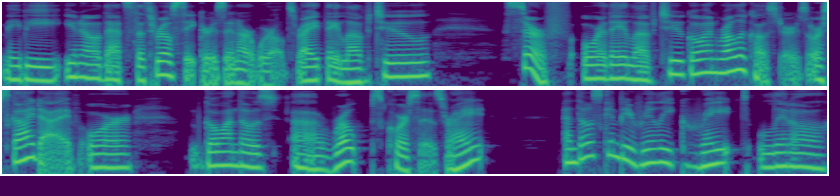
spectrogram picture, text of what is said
Maybe, you know, that's the thrill seekers in our worlds, right? They love to surf or they love to go on roller coasters or skydive or go on those uh, ropes courses, right? And those can be really great little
